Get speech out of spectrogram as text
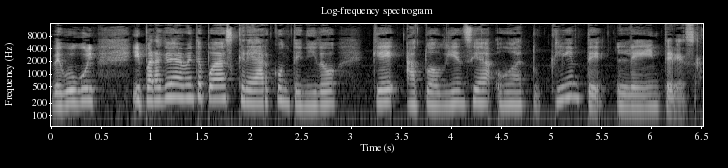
de Google y para que obviamente puedas crear contenido que a tu audiencia o a tu cliente le interesa.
